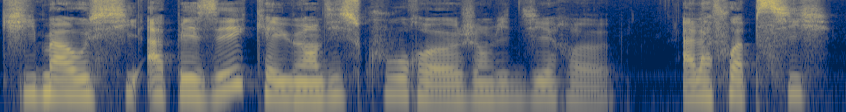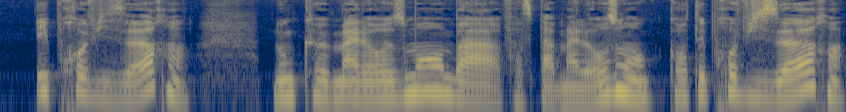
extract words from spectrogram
qui m'a aussi apaisée, qui a eu un discours, euh, j'ai envie de dire, à la fois psy et proviseur. Donc malheureusement, bah, enfin c'est pas malheureusement, quand tu es proviseur,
